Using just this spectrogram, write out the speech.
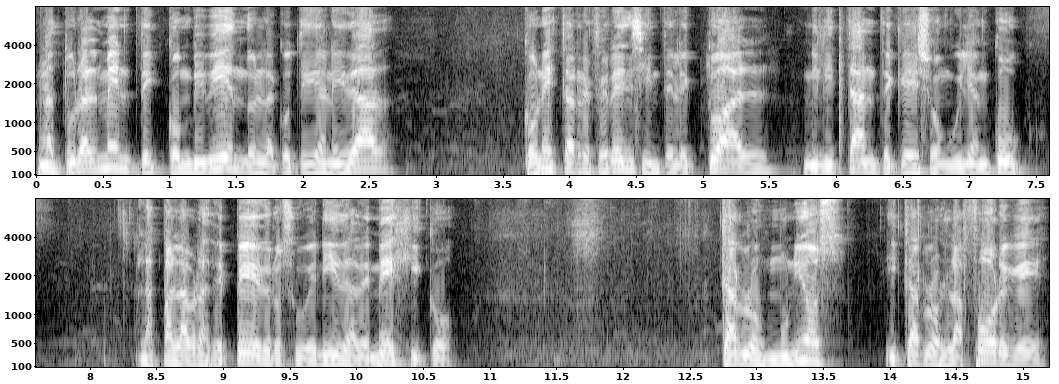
naturalmente conviviendo en la cotidianidad con esta referencia intelectual, militante que es John William Cook, las palabras de Pedro, su venida de México, Carlos Muñoz y Carlos Laforgue,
